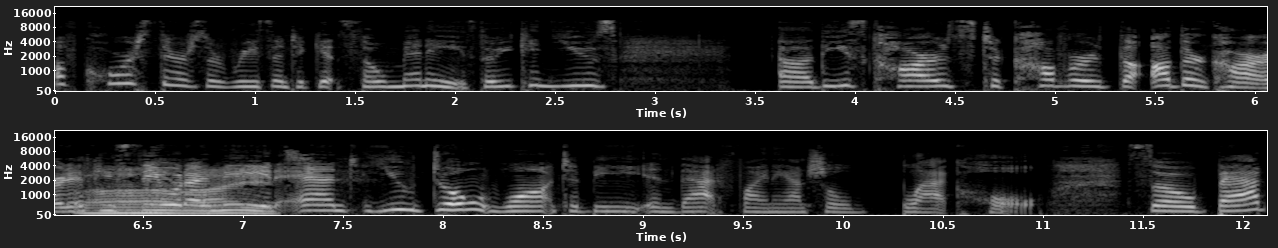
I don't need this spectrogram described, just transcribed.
of course there's a reason to get so many. So you can use uh, these cards to cover the other card, if you see what I mean. And you don't want to be in that financial black hole. So bad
